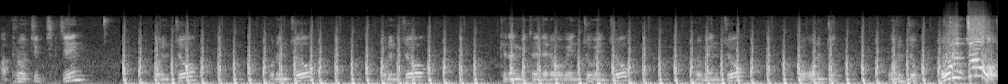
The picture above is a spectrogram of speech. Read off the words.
앞으로 쭉 직진. 오른쪽, 오른쪽, 오른쪽. 계단 밑에 내려고 왼쪽, 왼쪽. 그리고 왼쪽. 그리고 오른쪽, 오른쪽, 오른쪽!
